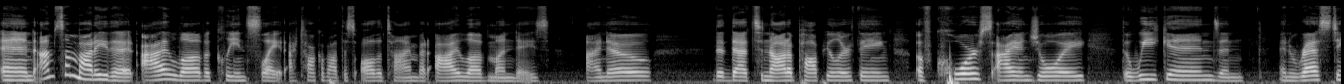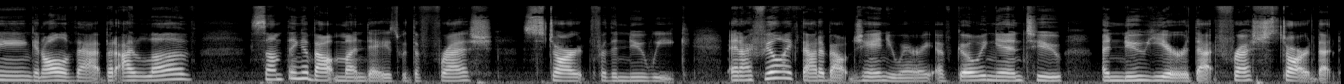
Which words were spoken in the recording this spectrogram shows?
And I'm somebody that I love a clean slate. I talk about this all the time, but I love Mondays. I know that that's not a popular thing. Of course, I enjoy the weekends and and resting and all of that, but I love something about Mondays with the fresh start for the new week. And I feel like that about January of going into a new year, that fresh start, that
